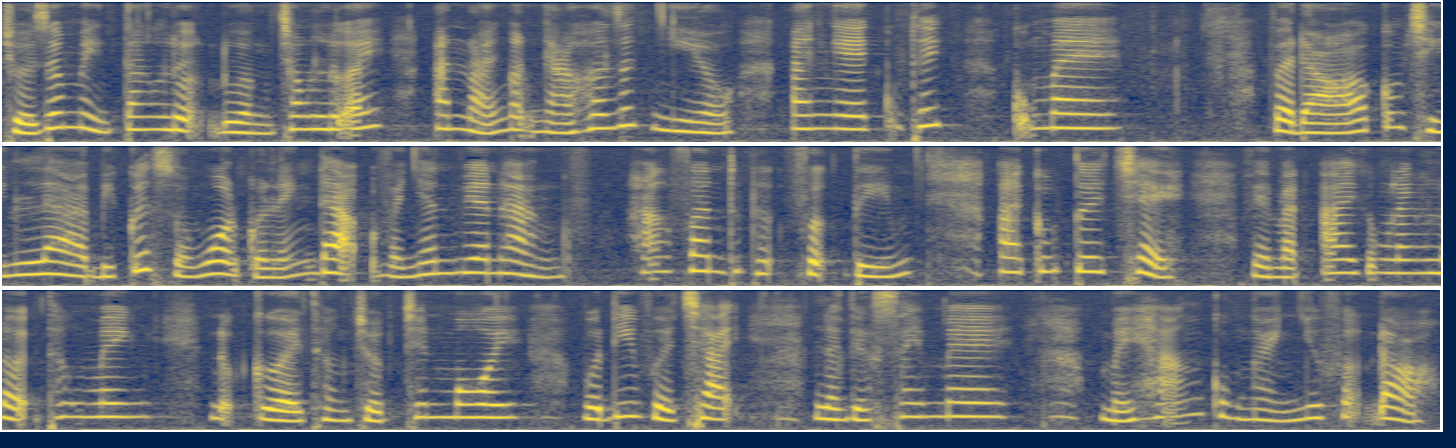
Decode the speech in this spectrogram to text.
Chuối giúp mình tăng lượng đường trong lưỡi Ăn nói ngọt ngào hơn rất nhiều. Ai nghe cũng thích, cũng mê. Và đó cũng chính là bí quyết số 1 của lãnh đạo và nhân viên hàng hãng phân phượng tím. Ai cũng tươi trẻ, vẻ mặt ai cũng lanh lợi, thông minh. Nụ cười thường trực trên môi, vừa đi vừa chạy, làm việc say mê. Mấy hãng cùng ngành như phượng đỏ,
